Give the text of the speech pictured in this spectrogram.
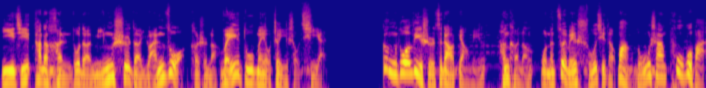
以及他的很多的名诗的原作。可是呢，唯独没有这一首七言。更多历史资料表明，很可能我们最为熟悉的《望庐山瀑布版》，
